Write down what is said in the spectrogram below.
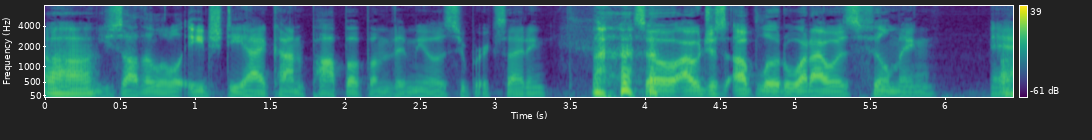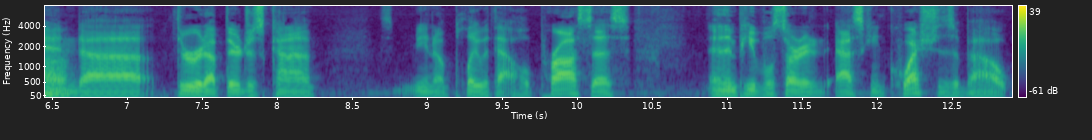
Uh-huh. You saw the little HD icon pop up on Vimeo. It was super exciting. so I would just upload what I was filming and uh, threw it up there, just kind of, you know, play with that whole process. And then people started asking questions about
